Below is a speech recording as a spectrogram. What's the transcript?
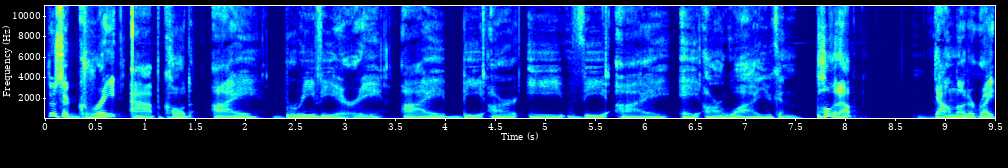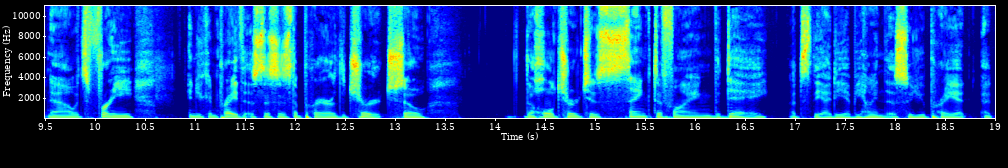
There's a great app called iBreviary, I B R E V I A R Y. You can pull it up, download it right now. It's free, and you can pray this. This is the prayer of the church. So the whole church is sanctifying the day. That's the idea behind this. So you pray it at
